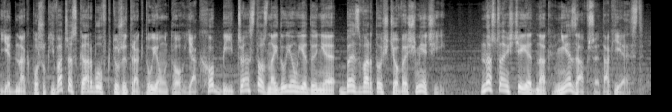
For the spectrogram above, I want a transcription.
Jednak poszukiwacze skarbów, którzy traktują to jak hobby, często znajdują jedynie bezwartościowe śmieci. Na szczęście jednak nie zawsze tak jest.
